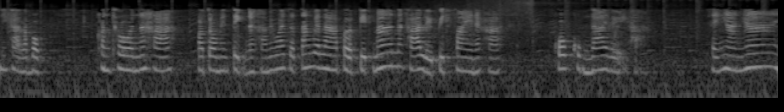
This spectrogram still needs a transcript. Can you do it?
นี่ค่ะระบบคอนโทรลนะคะออโตเมติกนะคะ ไม่ว่าจะตั้งเวลาเปิดปิดม่านนะคะ หรือปิดไฟนะคะ ควบคุมได้เลยค่ะ ใช้งานง่าย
